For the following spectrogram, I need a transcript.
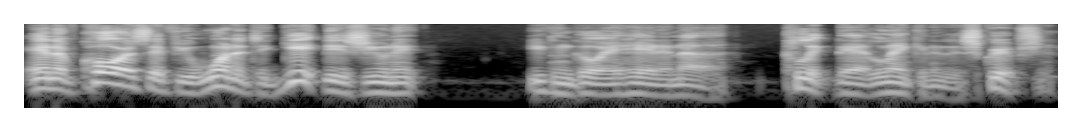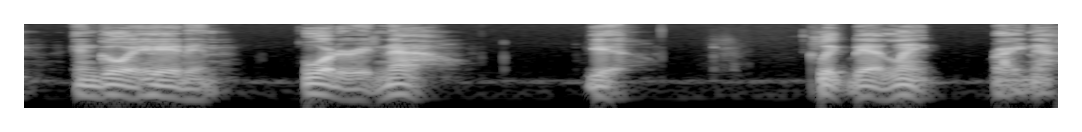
And of course, if you wanted to get this unit, you can go ahead and uh, click that link in the description and go ahead and order it now. Yeah, click that link right now.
